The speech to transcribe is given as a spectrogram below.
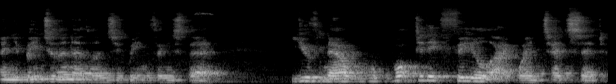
and you've been to the Netherlands, you've been things there, you've now, what did it feel like when Ted said,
